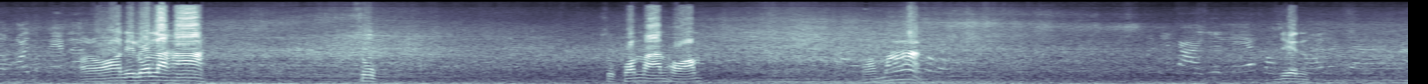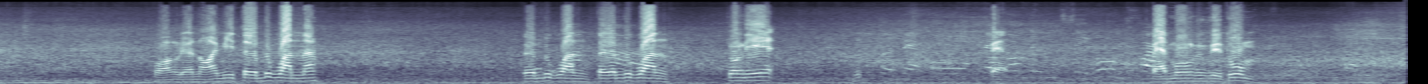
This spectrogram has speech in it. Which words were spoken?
สองร้อยทุกเพชรแล้วอ๋อ นี่ลดราคา สุก สุกพร้อมทานหอม หอมมากอันนี้ขายเย็นแล้วของ เย็นร้อยละจ้าของเหลือน้อยมีเติมทุกวันนะ เติมทุกวัน เติมทุกวัน ช่วงนี้เปิดแปดโมงแปดโมงถึงสี่ทุ่มทุกวันแปดโมงถึงสี่ทุ่ม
